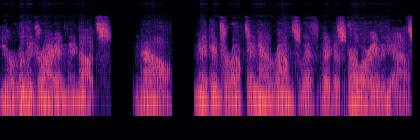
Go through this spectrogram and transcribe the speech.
You're really driving me nuts. Interrupting and rounds with go alias.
